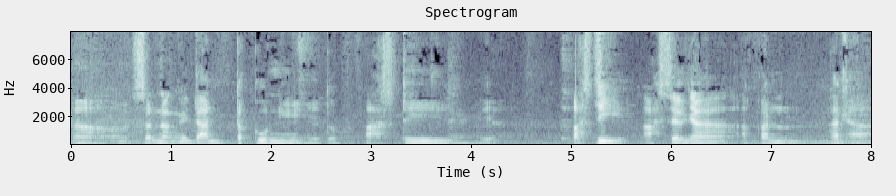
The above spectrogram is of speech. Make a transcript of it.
uh, senangi dan tekuni itu pasti ya pasti hasilnya akan ada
